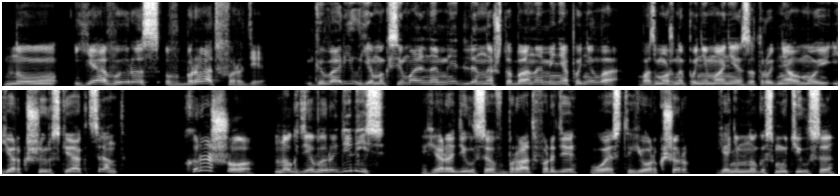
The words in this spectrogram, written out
«Ну, я вырос в Братфорде». Говорил я максимально медленно, чтобы она меня поняла. Возможно, понимание затруднял мой йоркширский акцент. «Хорошо, но где вы родились?» «Я родился в Братфорде, Уэст-Йоркшир». Я немного смутился.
